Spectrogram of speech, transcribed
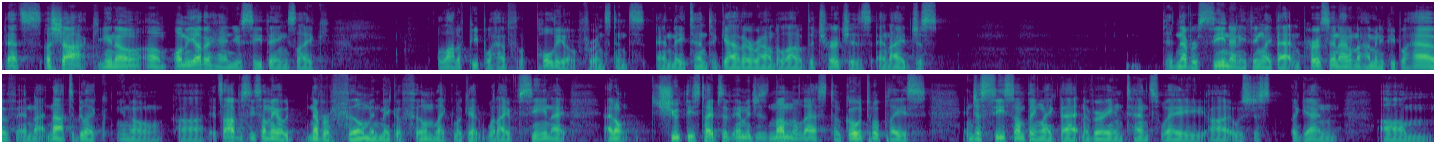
that's a shock. You know. Um, on the other hand, you see things like a lot of people have polio, for instance, and they tend to gather around a lot of the churches. And I just had never seen anything like that in person. I don't know how many people have, and not, not to be like, you know, uh, it's obviously something I would never film and make a film. Like, look at what I've seen. I, I don't shoot these types of images. Nonetheless, to go to a place and just see something like that in a very intense way, uh, it was just again um,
